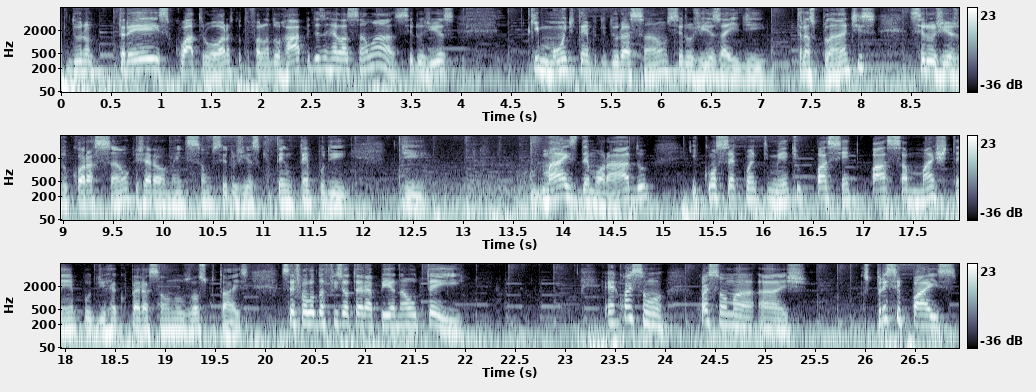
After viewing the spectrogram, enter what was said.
que duram três, quatro horas, que eu estou falando rápidas em relação a cirurgias que muito tempo de duração, cirurgias aí de transplantes, cirurgias do coração, que geralmente são cirurgias que têm um tempo de, de mais demorado e consequentemente o paciente passa mais tempo de recuperação nos hospitais. Você falou da fisioterapia na UTI. É, quais são, quais são as as principais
